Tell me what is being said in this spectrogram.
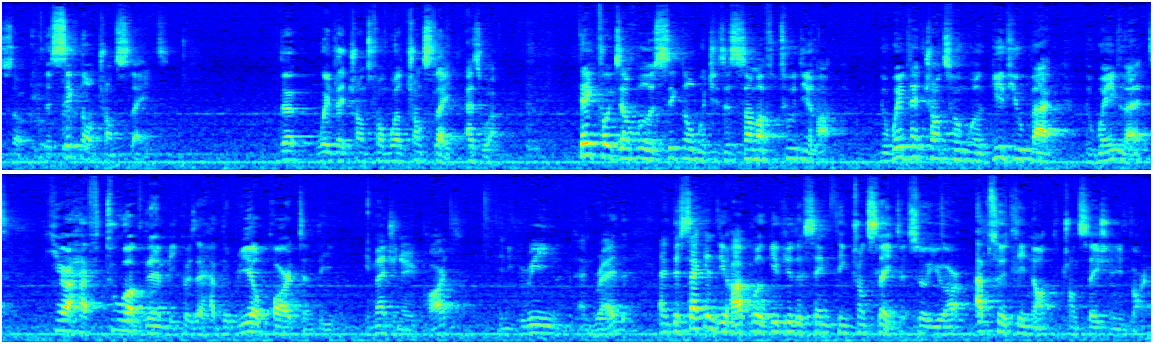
So if the signal translates, the wavelet transform will translate as well. Take, for example, a signal which is a sum of two Dirac. The wavelet transform will give you back the wavelet. Here I have two of them because I have the real part and the imaginary part in green red. And the second Dirac will give you the same thing translated. So you are absolutely not translation invariant.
